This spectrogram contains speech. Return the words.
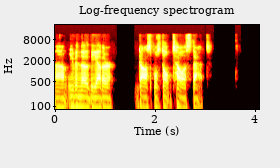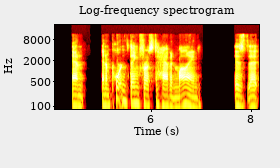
um, even though the other gospels don't tell us that. And an important thing for us to have in mind is that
